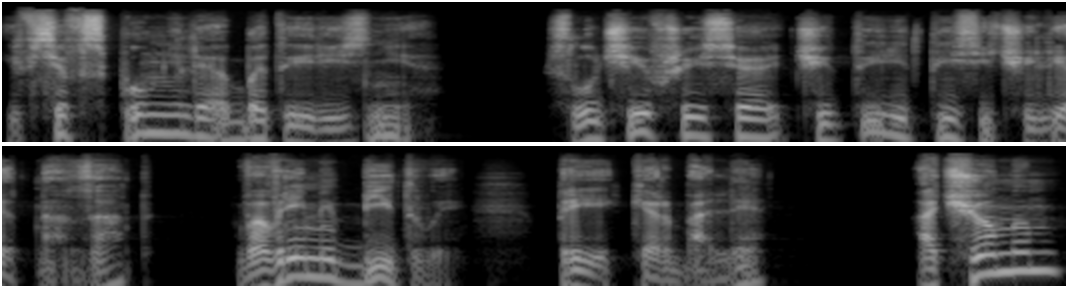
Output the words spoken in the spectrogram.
и все вспомнили об этой резне, случившейся четыре тысячи лет назад во время битвы при Кербале, о чем им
